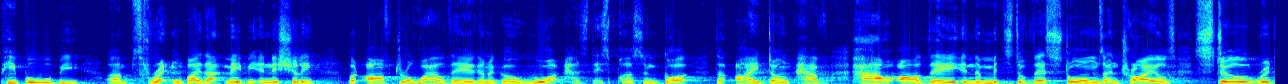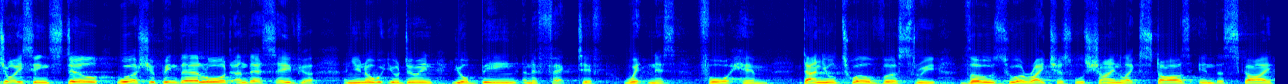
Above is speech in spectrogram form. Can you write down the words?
people will be um, threatened by that maybe initially, but after a while, they are going to go, What has this person got that I don't have? How are they, in the midst of their storms and trials, still rejoicing, still worshiping their Lord and their Savior? And you know what you're doing? You're being an effective witness for Him. Daniel 12, verse 3 Those who are righteous will shine like stars in the sky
